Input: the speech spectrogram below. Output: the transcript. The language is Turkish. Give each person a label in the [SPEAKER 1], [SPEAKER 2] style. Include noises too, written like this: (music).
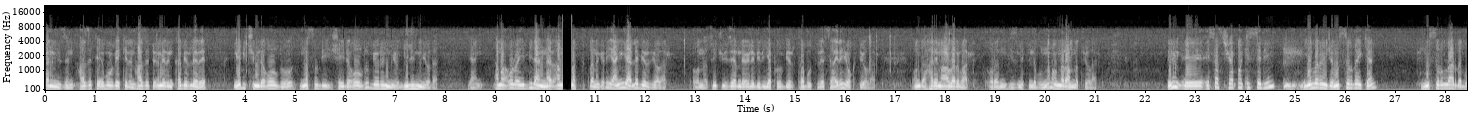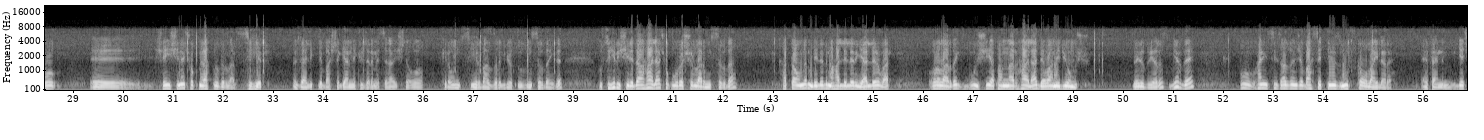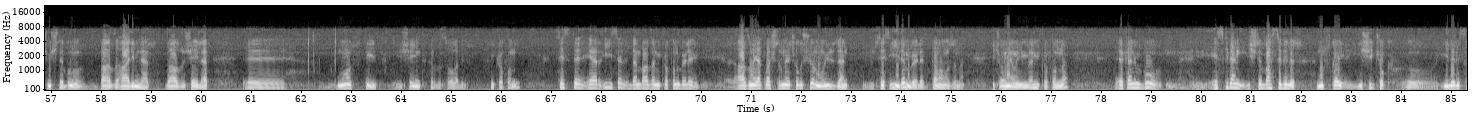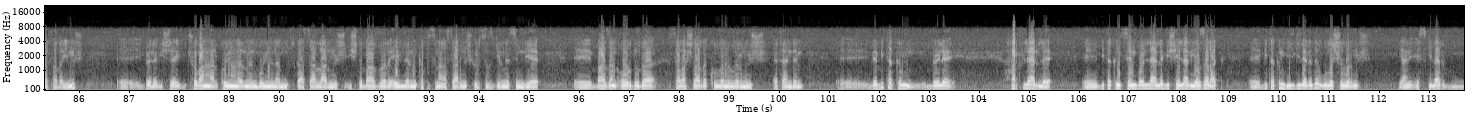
[SPEAKER 1] Efendimizin, Hazreti Ebu Bekir'in, Hazreti Ömer'in kabirleri ne biçimde olduğu, nasıl bir şeyde olduğu görünmüyor, bilinmiyor da. Yani ama orayı bilenler anlattıklarına göre yani yerle bir diyorlar. Ondan sonra hiç üzerinde öyle bir yapı, bir tabut vesaire yok diyorlar. Onda harem ağaları var. Oranın hizmetinde bulunan onları anlatıyorlar. Benim e, esas şey yapmak istediğim (clears throat) yıllar önce Mısır'dayken Mısırlılar da bu e, şey işine çok meraklıdırlar. Sihir özellikle başta gelmek üzere mesela işte o Firavun sihirbazları biliyorsunuz Mısır'daydı. Bu sihir işiyle daha hala çok uğraşırlar Mısır'da. Hatta onların belirli mahalleleri, yerleri var. Oralarda bu işi yapanlar hala devam ediyormuş. Böyle duyarız. Bir de bu hani siz az önce bahsettiğiniz muska olayları efendim geçmişte bunu bazı alimler, bazı şeyler eee mouse değil şeyin tıkırdısı olabilir mikrofonun. Ses de eğer iyiyse ben bazen mikrofonu böyle ağzıma yaklaştırmaya çalışıyorum o yüzden ses iyi değil mi böyle? Tamam o zaman. Hiç oynamayayım ben mikrofonla. Efendim bu eskiden işte bahsedilir. Muska işi çok e, ileri safhadaymış. E, böyle işte çobanlar koyunlarının boynuna muska asarlarmış. İşte bazıları evlerinin kapısına asarmış hırsız girmesin diye. E, bazen orduda savaşlarda kullanılırmış efendim. E, ve bir takım böyle harflerle e, bir takım sembollerle bir şeyler yazarak e, bir takım bilgilere de ulaşılırmış. Yani eskiler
